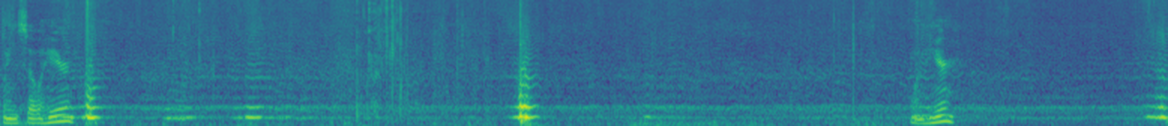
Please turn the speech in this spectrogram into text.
queen cell here. Here. I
